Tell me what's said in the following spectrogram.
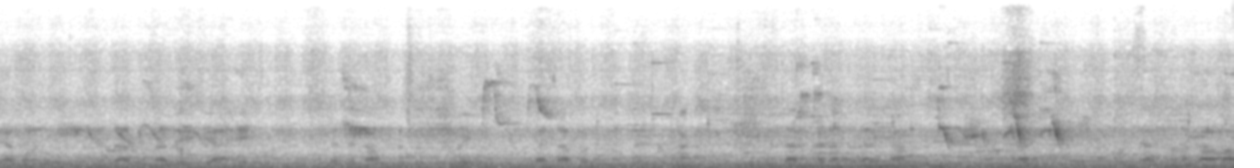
त्यामुळे उपजिल्हा रुग्णालय जे आहे त्याचं काम कसं सुरू होईल त्याचा आपण उपजिल्हा मॅडमला काम शासनाला कळवा.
